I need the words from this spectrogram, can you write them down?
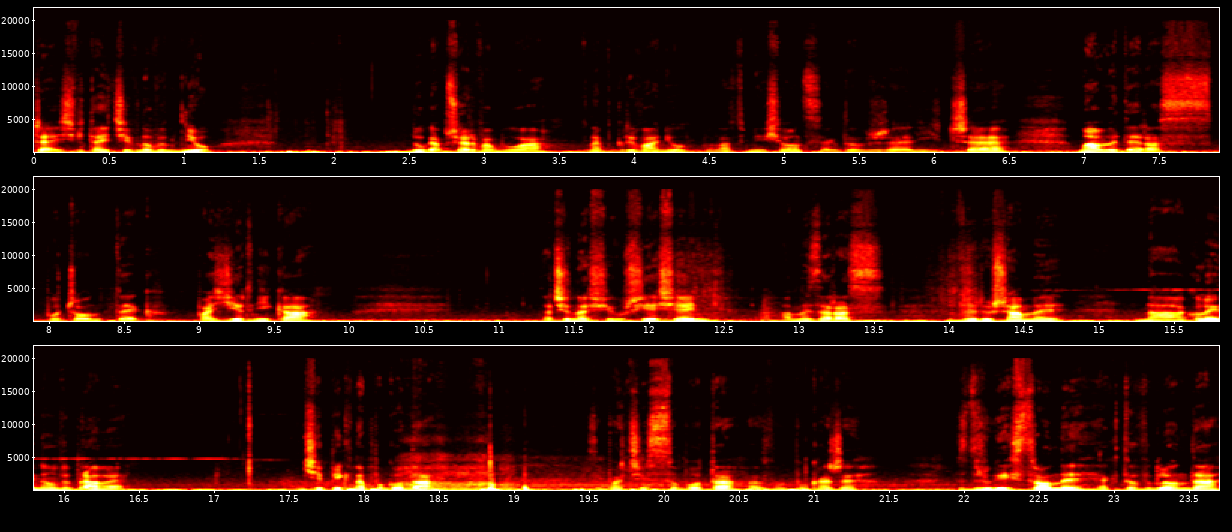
Cześć, witajcie w nowym dniu. Długa przerwa była w nagrywaniu, ponad miesiąc, jak dobrze liczę. Mamy teraz początek października. Zaczyna się już jesień, a my zaraz wyruszamy na kolejną wyprawę. Dzisiaj piękna pogoda. Zobaczcie, jest sobota. Teraz Wam pokażę z drugiej strony, jak to wygląda.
